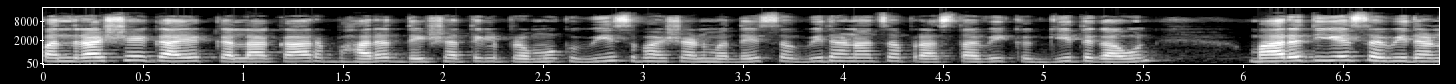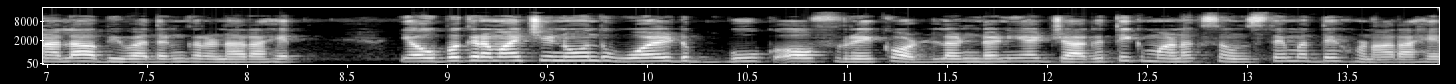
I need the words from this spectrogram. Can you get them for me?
पंधराशे गायक कलाकार भारत देशातील प्रमुख वीस भाषांमध्ये संविधानाचं प्रास्ताविक गीत गाऊन भारतीय संविधानाला अभिवादन करणार आहेत. या उपक्रमाची नोंद world book of record London या जागतिक मानक संस्थेमध्ये होणार आहे.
